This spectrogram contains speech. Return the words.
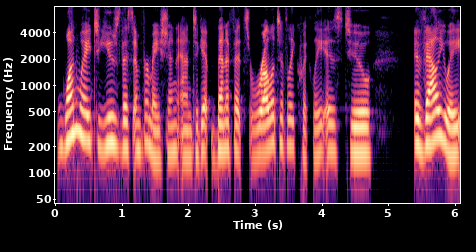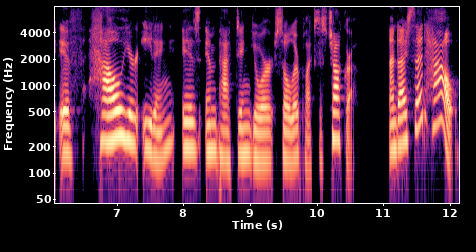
one way to use this information and to get benefits relatively quickly is to evaluate if how you're eating is impacting your solar plexus chakra. And I said, how?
